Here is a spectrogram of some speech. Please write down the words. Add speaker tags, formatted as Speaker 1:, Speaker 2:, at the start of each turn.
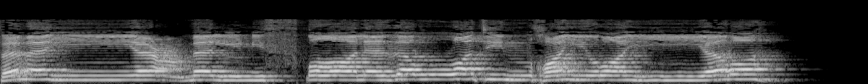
Speaker 1: فمن يعمل مثقال ذرة خيرا يره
